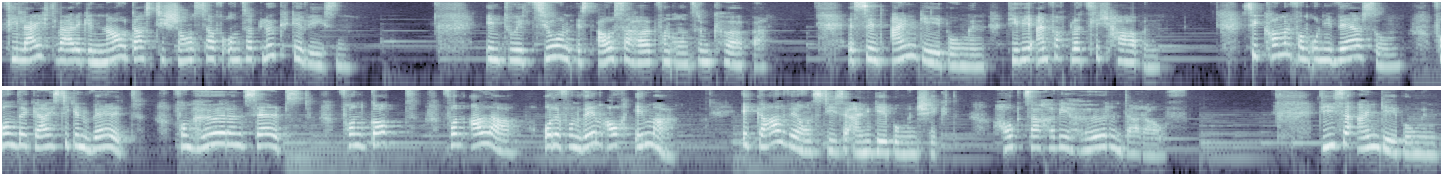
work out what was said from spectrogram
Vielleicht wäre genau das die Chance auf unser Glück gewesen. Intuition ist außerhalb von unserem Körper. Es sind Eingebungen, die wir einfach plötzlich haben. Sie kommen vom Universum, von der geistigen Welt, vom höheren Selbst, von Gott, von Allah oder von wem auch immer. Egal wer uns diese Eingebungen schickt, Hauptsache wir hören darauf. Diese Eingebungen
